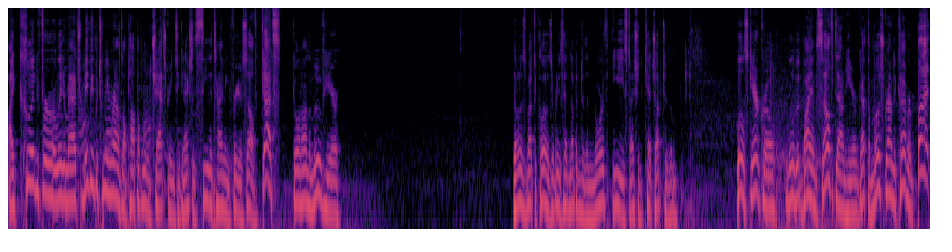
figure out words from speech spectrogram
I could for a later match, maybe between rounds, I'll pop up a little chat screen so you can actually see the timing for yourself. Guts going on the move here. Zone is about to close. Everybody's heading up into the northeast. I should catch up to them. Little Scarecrow, a little bit by himself down here, got the most ground to cover, but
